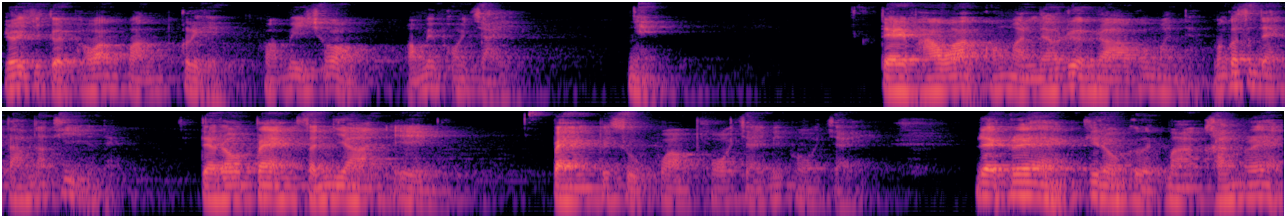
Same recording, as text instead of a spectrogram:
เราจะเกิดภาวะความเกลียดความไม่ชอบ ความไม่พอใจนี่แต่ภาวะของมันแล้วเรื่องราวของมันเนี่ยมันก็แสดงตามหน้าที่นั่นแหละแต่เราแปลงสัญญาณเอง แปลงไปสู่ความพอใจไม่พอใจ แรก ๆ ที่เราเกิดมาครั้งแรก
